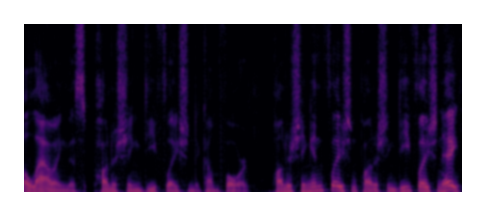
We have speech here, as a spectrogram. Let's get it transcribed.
allowing this punishing deflation to come forward. Punishing inflation, punishing deflation. Hey,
